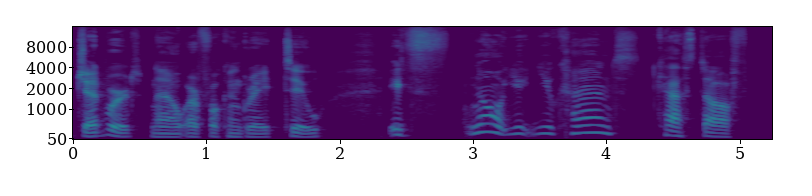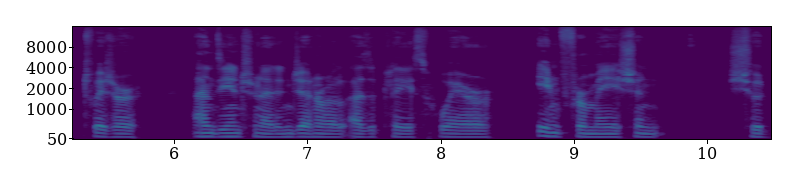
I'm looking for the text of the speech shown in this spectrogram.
Jedward now are fucking great too. It's no, you you can't cast off Twitter and the internet in general as a place where information should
